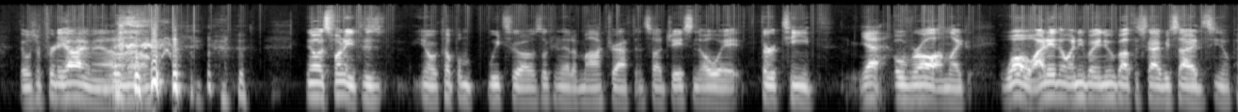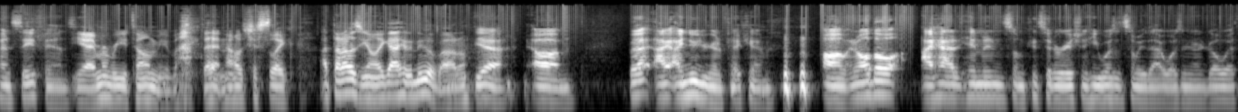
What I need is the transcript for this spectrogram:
Those are pretty high, man. I don't know. you know, it's funny because you know, a couple weeks ago, I was looking at a mock draft and saw Jayson Oweh 13th. Yeah. Overall, I'm like, whoa, I didn't know anybody knew about this guy besides, you know, Penn State fans. Yeah, I remember you telling me about that, and I was just like, I thought I was the only guy who knew about him. Yeah. Um, but I, I knew you were going to pick him. um, and although I had him in some consideration, he wasn't somebody that I wasn't going to go with.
